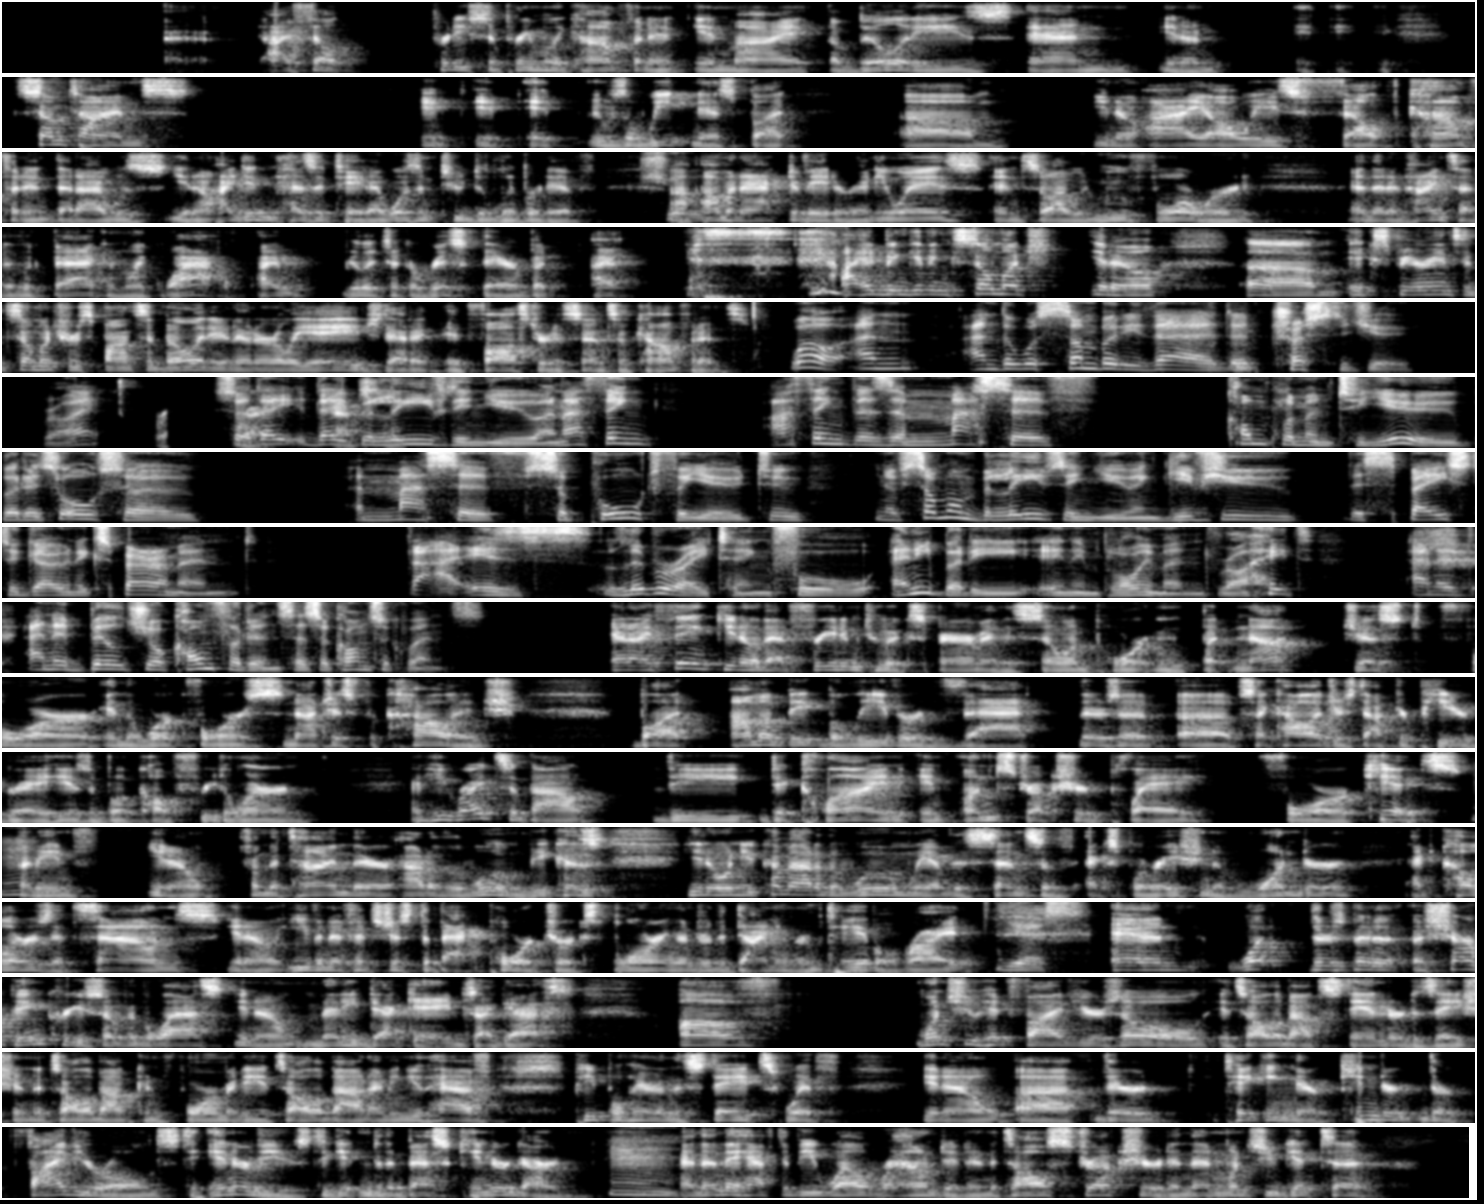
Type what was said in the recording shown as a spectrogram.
uh, I felt pretty supremely confident in my abilities. And, you know, it, it, sometimes it, it it it was a weakness, but um, you know, I always felt confident that I was, you know, I didn't hesitate. I wasn't too deliberative. Sure. Uh, I'm an activator, anyways, and so I would move forward. And then in hindsight, I look back and I'm like, wow, I really took a risk there, but I. I had been giving so much, you know, um, experience and so much responsibility at an early age that it, it fostered a sense of confidence. Well, and and there was somebody there that trusted you, right? Right. So Right. they they Absolutely. believed in you, and I think I think there's a massive compliment to you, but it's also a massive support for you to you know, if someone believes in you and gives you the space to go and experiment, that is liberating for anybody in employment, right? And it and it builds your confidence as a consequence. And I think, you know, that freedom to experiment is so important, but not just for in the workforce, not just for college, but I'm a big believer that there's a, a psychologist, Dr. Peter Gray, he has a book called Free to Learn, and he writes about the decline in unstructured play for kids. Mm. I hmm. mean, you know, from the time they're out of the womb. Because, you know, when you come out of the womb, we have this sense of exploration, of wonder at colors, at sounds, you know, even if it's just the back porch or exploring under the dining room table, right? Yes. And what there's been a, a sharp increase over the last, you know, many decades, I guess, of once you hit five years old, it's all about standardization. It's all about conformity. It's all about, I mean, you have people here in the States with, you know, uh, they're taking their kinder their five year olds to interviews to get into the best kindergarten, mm. and then they have to be well rounded and it's all structured. And then once you get to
